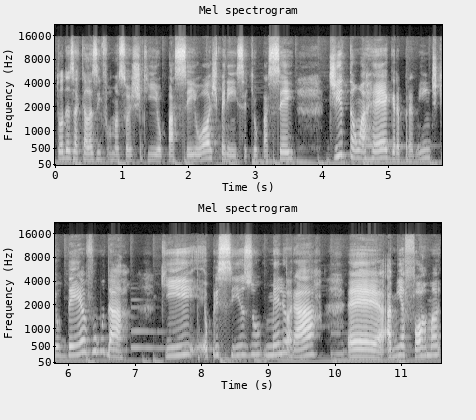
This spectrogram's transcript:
todas aquelas informações que eu passei ou a experiência que eu passei ditam a regra para mim de que eu devo mudar, que eu preciso melhorar é, a minha forma,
